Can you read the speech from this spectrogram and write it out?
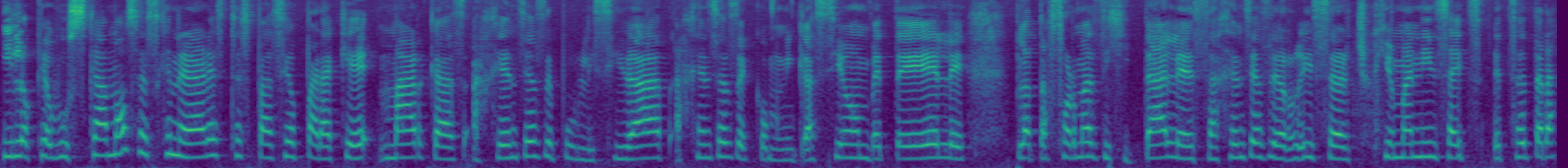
y lo que buscamos es generar este espacio para que marcas, agencias de publicidad, agencias de comunicación, BTL, plataformas digitales, agencias de research, Human Insights, etcétera,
